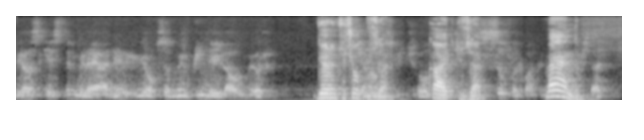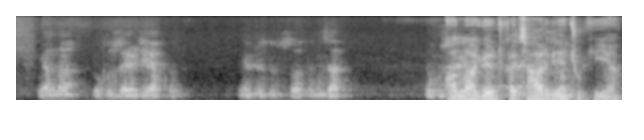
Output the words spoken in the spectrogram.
Biraz kestim bile yani. Yoksa mümkün değil almıyor. Görüntü çok Canımız güzel. küçük olduğu Gayet için güzel. Sıfır bakın. Beğendim. arkadaşlar. Yanına 9 derece yaptım. Mevcut suatımıza. 9 Allah derece görüntü kalitesi harbiden çok iyi ya.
